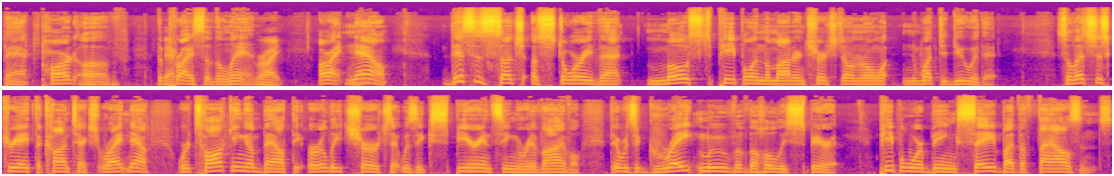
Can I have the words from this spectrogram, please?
back part of the back, price of the land. Right. All right. mm-hmm. Now, this is such a story that most people in the modern church don't know what, what to do with it. So let's just create the context. Right now, we're talking about the early church that was experiencing revival. There was a great move of the Holy Spirit. People were being saved by the thousands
